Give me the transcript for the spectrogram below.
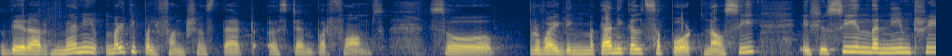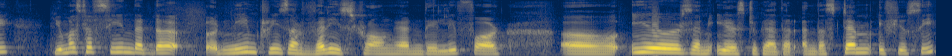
there are many multiple functions that a stem performs. So, providing mechanical support. Now, see if you see in the neem tree, you must have seen that the uh, neem trees are very strong and they live for uh, years and years together and the stem if you see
